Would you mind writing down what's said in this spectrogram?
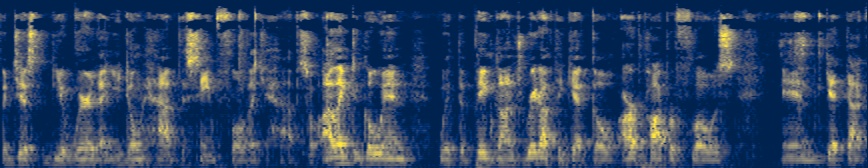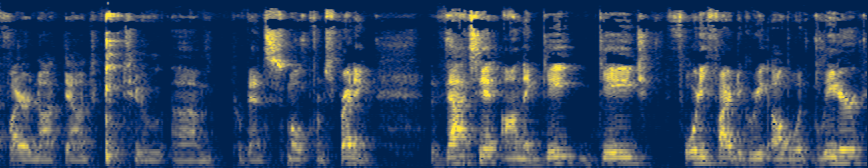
but just be aware that you don't have the same flow that you have. So I like to go in with the big guns right off the get-go, our proper flows, and get that fire knocked down to, to um, prevent smoke from spreading. That's it on the gate gauge 45 degree elbow with bleeder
